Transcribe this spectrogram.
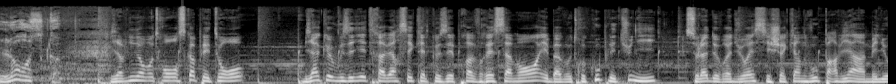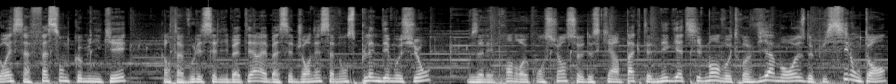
L'horoscope. Bienvenue dans votre horoscope les taureaux. Bien que vous ayez traversé quelques épreuves récemment, et bah votre couple est uni. Cela devrait durer si chacun de vous parvient à améliorer sa façon de communiquer. Quant à vous les célibataires, et bah cette journée s'annonce pleine d'émotions. Vous allez prendre conscience de ce qui impacte négativement votre vie amoureuse depuis si longtemps.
